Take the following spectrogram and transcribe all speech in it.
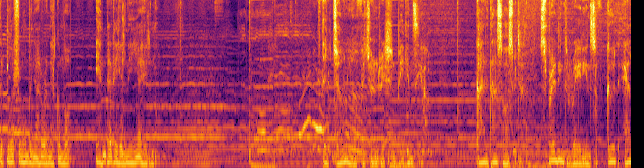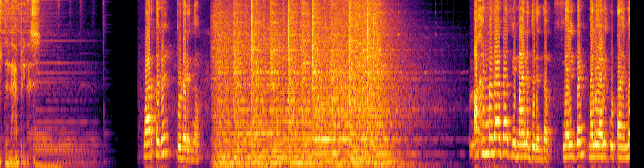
പത്തെട്ട് വർഷം മുമ്പ് ഞാനിവിടെ നിൽക്കുമ്പോൾ എന്റെ കയ്യിൽ നീയായിരുന്നു. വാർത്തകൾ തുടരുന്നു. അഹമ്മദാബാദ് വിമാന ദുരന്തം മെൽബൺ മലയാളി കൂട്ടായ്മ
